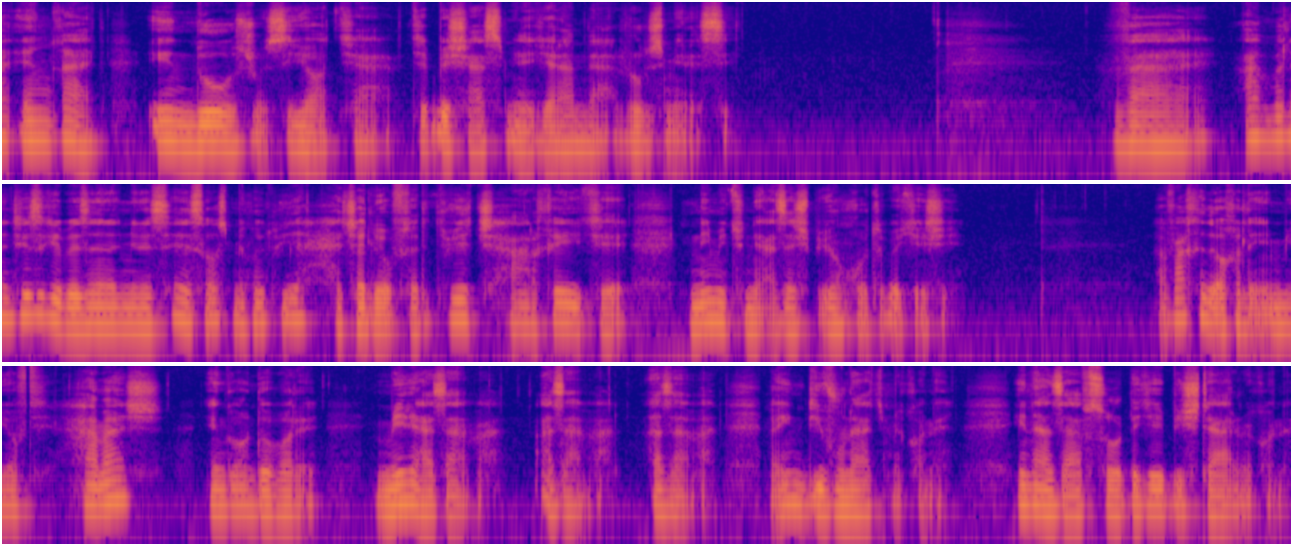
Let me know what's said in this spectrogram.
و انقدر این دوز رو زیاد کرد که به 60 میلی گرم در روز می‌رسید. و اولین چیزی که به ذهنت می‌رسه احساس می‌کنی توی هچلی افتادی توی چرخه ای که نمی‌تونی ازش بیرون خودتو بکشی. و وقتی داخل این میافتی همش انگار دوباره میری از اول از اول از اول و این دیوونت می‌کنه. این از افسردگی بیشتر می‌کنه.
